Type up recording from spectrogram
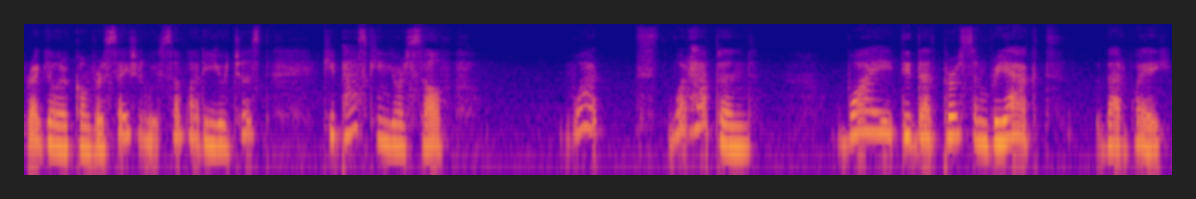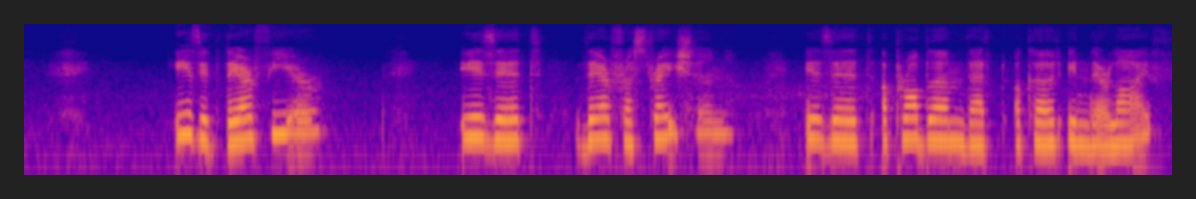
regular conversation with somebody, you just keep asking yourself, what what happened? Why did that person react that way? Is it their fear? Is it their frustration? Is it a problem that occurred in their life?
